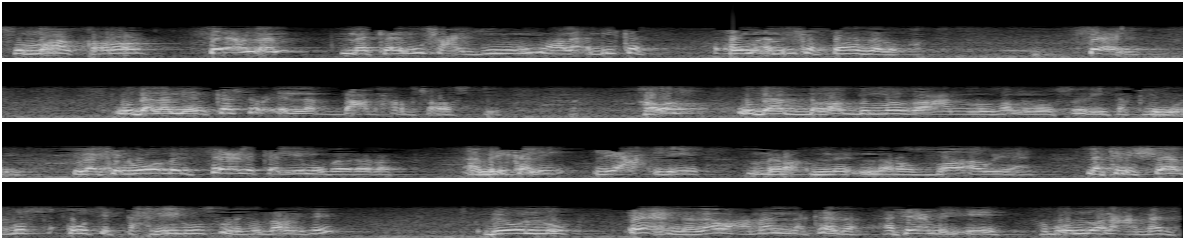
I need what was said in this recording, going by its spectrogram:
صناع القرار فعلا ما كانوش عايزين يقوموا على أمريكا هم أمريكا في هذا الوقت. فعلا. وده لم ينكسر إلا بعد حرب 67 خلاص؟ وده بغض النظر عن النظام المصري تقييمه إيه. لكن هو بالفعل كان ليه مبررات. أمريكا ليه ليه ليه مر- م- مرصداه قوي يعني. لكن الشاهد بص قوة التحليل وصل لدرجة إيه؟ بيقول له إحنا لو عملنا كذا هتعمل إيه؟ فبقول له أنا عملت.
